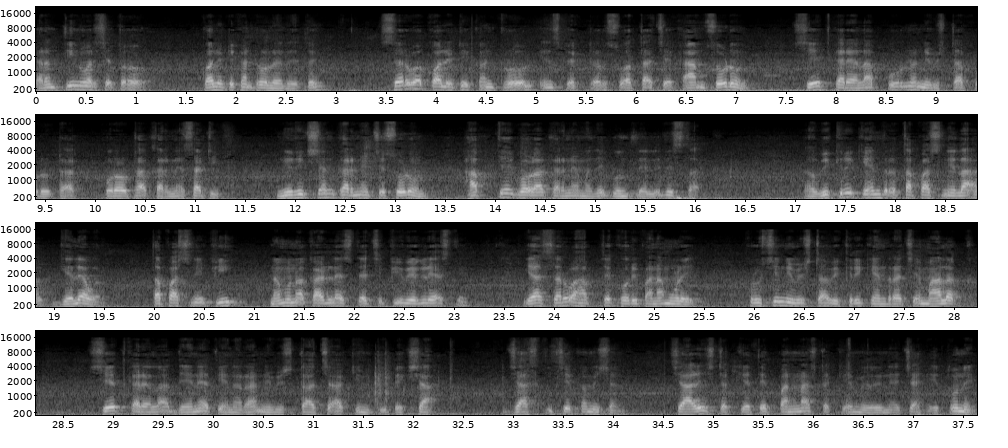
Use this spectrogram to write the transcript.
कारण तीन वर्ष तो क्वालिटी कंट्रोलर देतो आहे सर्व क्वालिटी कंट्रोल इन्स्पेक्टर स्वतःचे काम सोडून शेतकऱ्याला पूर्ण निविष्ठा पुरवठा पुरवठा करण्यासाठी निरीक्षण करण्याचे सोडून हप्ते गोळा करण्यामध्ये गुंतलेले दिसतात. विक्री केंद्र तपासणीला गेल्यावर तपासणी फी नमुना काढल्यास त्याची फी वेगळी असते. या सर्व हप्तेखोरीपणामुळे कृषी निविष्ठा विक्री केंद्राचे मालक शेतकऱ्याला देण्यात येणाऱ्या निविष्ठाच्या किमतीपेक्षा जास्तीचे कमिशन चाळीस टक्के ते पन्नास टक्के मिळविण्याच्या हेतूने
